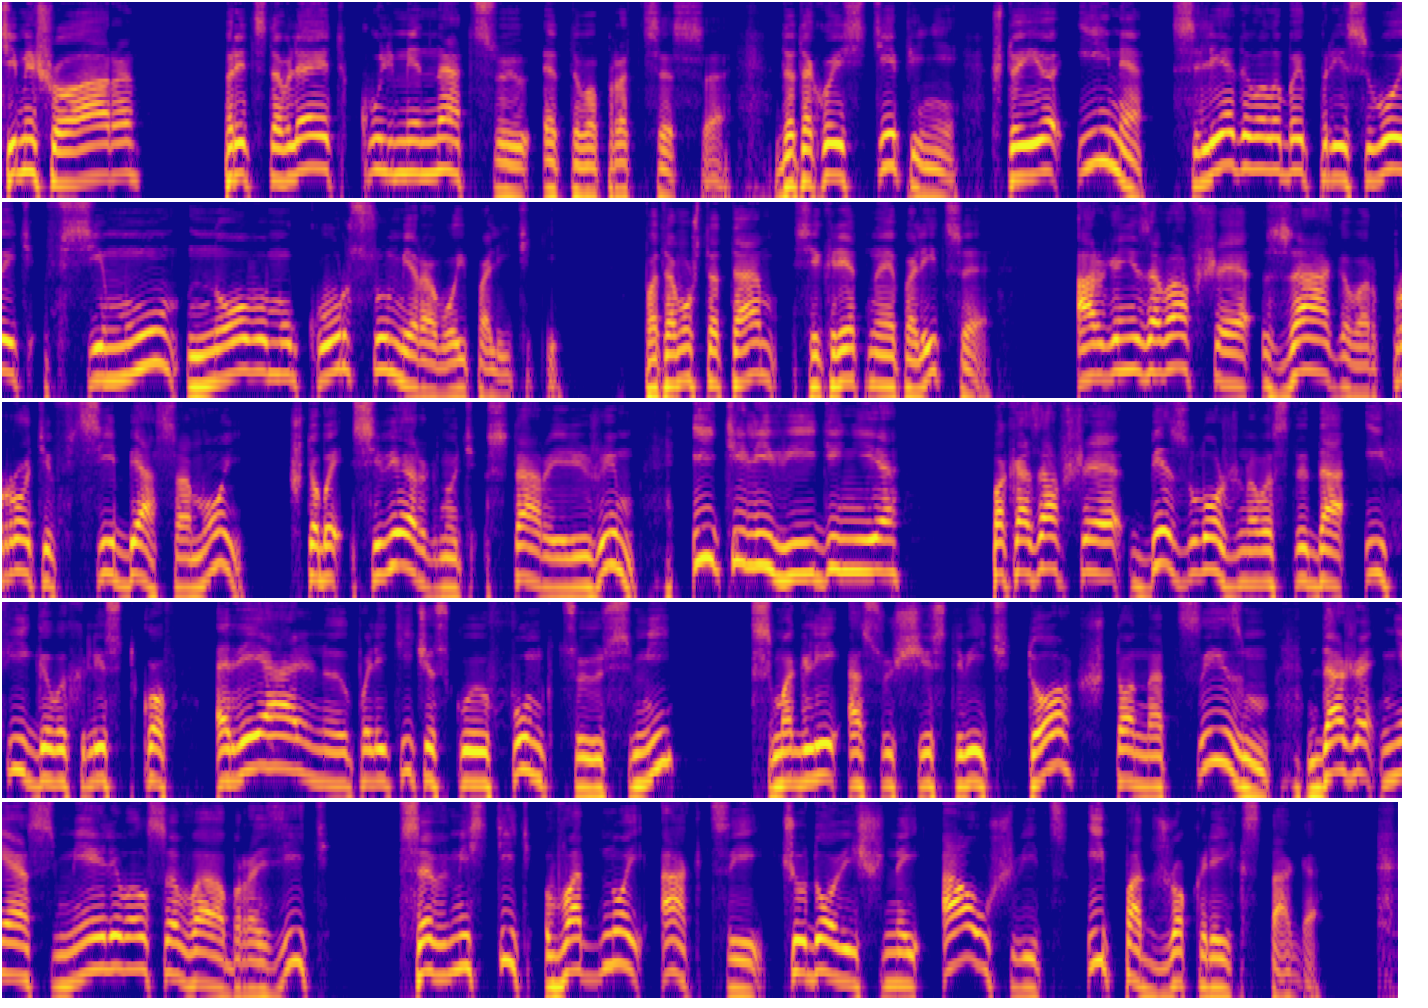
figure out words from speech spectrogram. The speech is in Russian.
Тимишоара представляет кульминацию этого процесса до такой степени, что ее имя следовало бы присвоить всему новому курсу мировой политики, потому что там секретная полиция, организовавшая заговор против себя самой, чтобы свергнуть старый режим, и телевидение – показавшая без ложного стыда и фиговых листков реальную политическую функцию СМИ, смогли осуществить то, что нацизм даже не осмеливался вообразить, совместить в одной акции чудовищный Аушвиц и поджог Рейхстага.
